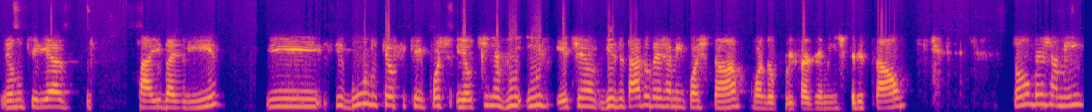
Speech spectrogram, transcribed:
eu não queria sair dali. E segundo que eu fiquei, poxa, eu tinha, vi, eu tinha visitado o Benjamin Constant quando eu fui fazer minha inscrição. Então, o Benjamin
